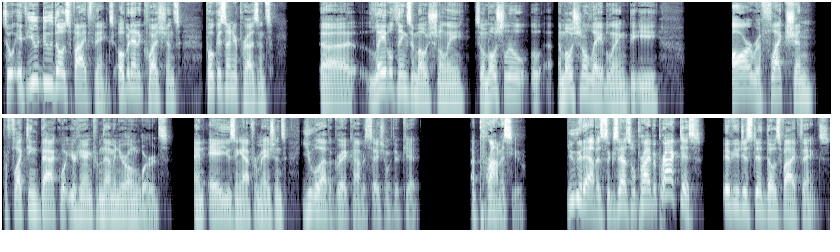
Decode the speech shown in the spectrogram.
So if you do those five things open ended questions, focus on your presence, uh, label things emotionally. So emotional, emotional labeling, the E, R, reflection, reflecting back what you're hearing from them in your own words, and A, using affirmations, you will have a great conversation with your kid. I promise you. You could have a successful private practice if you just did those five things.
